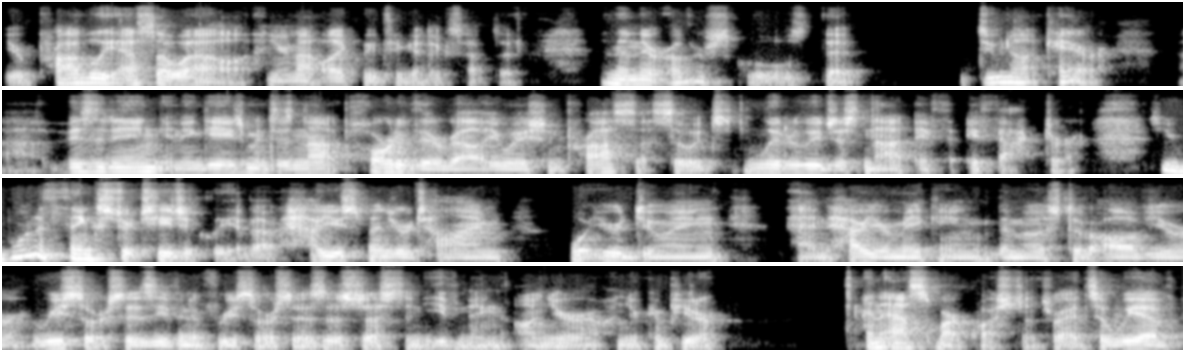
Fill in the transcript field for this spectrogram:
You're probably SOL and you're not likely to get accepted. And then there are other schools that do not care. Uh, visiting and engagement is not part of their evaluation process. So it's literally just not a, a factor. So you want to think strategically about how you spend your time, what you're doing, and how you're making the most of all of your resources, even if resources is just an evening on your on your computer. And ask smart questions, right? So we have,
